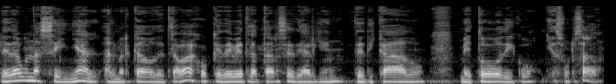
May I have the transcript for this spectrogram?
le da una señal al mercado de trabajo que debe tratarse de alguien dedicado, metódico y esforzado.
